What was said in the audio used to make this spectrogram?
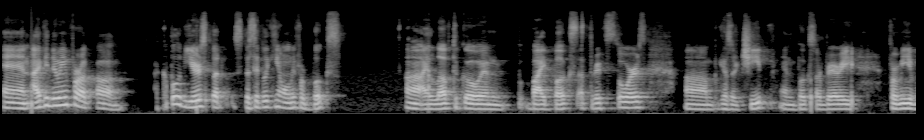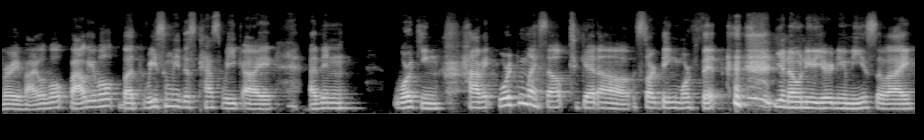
and I've been doing for a, uh, a couple of years, but specifically only for books. Uh, I love to go and buy books at thrift stores um, because they're cheap and books are very, for me, very valuable. Valuable. But recently, this past week, I I've been working having working myself to get uh start being more fit you know new year new me so i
